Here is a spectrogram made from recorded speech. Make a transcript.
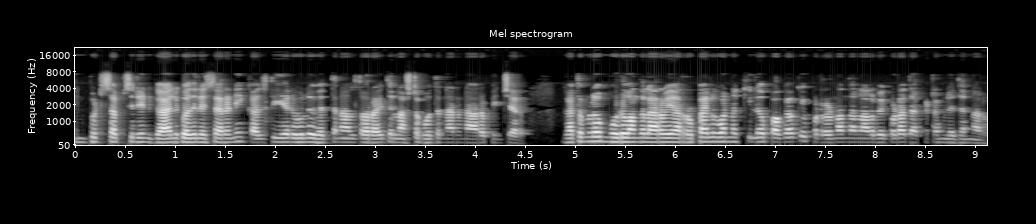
ఇన్పుట్ సబ్సిడీని గాలికి వదిలేశారని కల్తీ ఎరువులు విత్తనాలతో రైతులు నష్టపోతున్నారని ఆరోపించారు. గతంలో మూడు వందల అరవై ఆరు రూపాయలు ఉన్న కిలో పొగాకు ఇప్పుడు రెండు వందల నలభై కూడా దక్కటం లేదన్నారు.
